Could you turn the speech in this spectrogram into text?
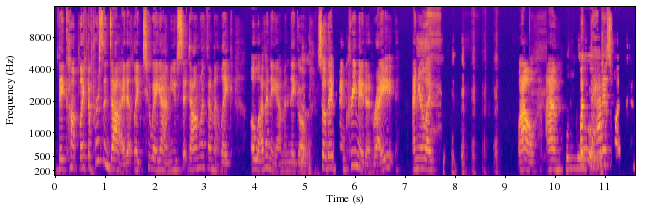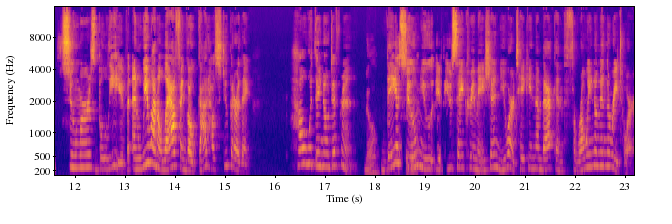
they come like the person died at like 2 a.m. You sit down with them at like 11 a.m. and they go, yeah. so they've been cremated, right? And you're like, wow. Um, no. but that is what consumers believe. And we want to laugh and go, God, how stupid are they? How would they know different? No. They assume they you if you say cremation, you are taking them back and throwing them in the retort.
